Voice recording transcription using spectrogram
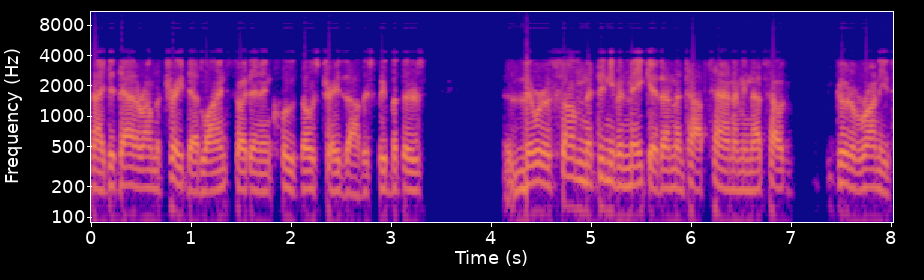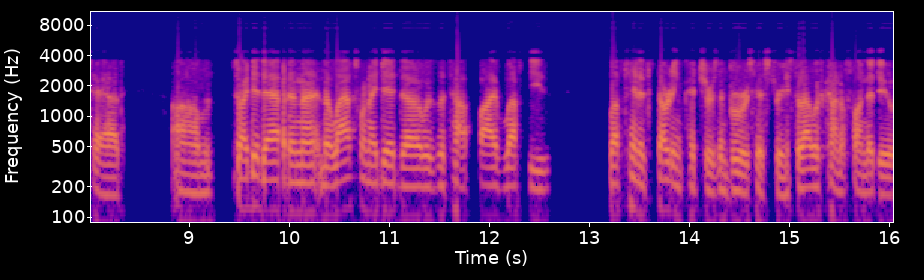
And I did that around the trade deadline, so I didn't include those trades, obviously. But there's there were some that didn't even make it in the top ten. I mean, that's how good a run he's had. Um, so I did that, and the, the last one I did uh, was the top five lefties, left-handed starting pitchers in Brewers history. So that was kind of fun to do.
